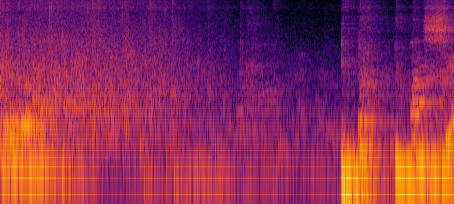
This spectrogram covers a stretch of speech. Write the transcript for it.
그리고 박씨!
